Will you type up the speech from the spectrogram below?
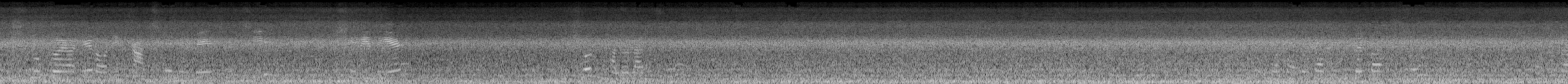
বিষ্ণুপ্রয়াগের অনেক কাছে নেমে এসেছি সিঁড়ি দিয়ে ভীষণ ভালো লাগছে তোমরা কতটা বুঝতে পারছ কতটা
